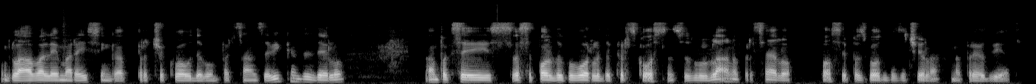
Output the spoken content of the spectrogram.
glava Lema Racinga, pričakoval, da bom pač sam za vikende delal. Ampak se je- se pol dogovorili, da kar skozi sem se v Ljubljano preselil, pa se je pa zgodba začela naprej odvijati.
